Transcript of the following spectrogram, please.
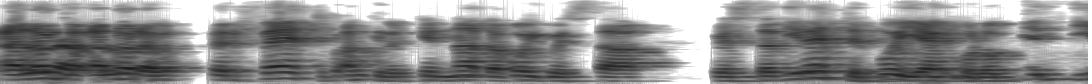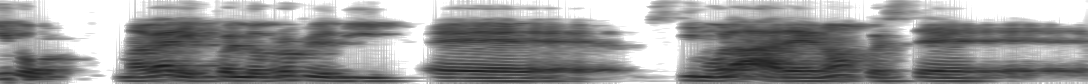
allora, allora, perfetto, anche perché è nata poi questa, questa diretta e poi ecco l'obiettivo magari è quello proprio di eh, stimolare no? Queste, eh,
